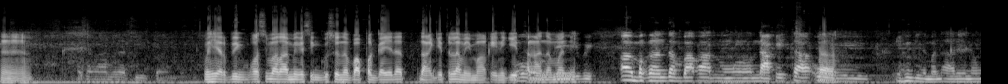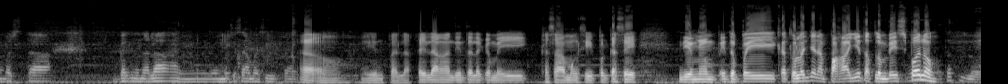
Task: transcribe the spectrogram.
Ah. Kasama mo na sipag. Mahirap din po kasi marami kasing gusto na papagayan at nakikita lang may mga kinikita nga Oo, naman eh. may- Ah, magandang baka nung nakita. O, Ah. eh, hindi naman ari ng basta. Ganun na lang. Yung may kasama sipag. Oo, yun pala. Kailangan din talaga may kasamang sipag kasi hindi mo ito pa katulad yan, ang paka nyo tatlong beses po no? Tatlo.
